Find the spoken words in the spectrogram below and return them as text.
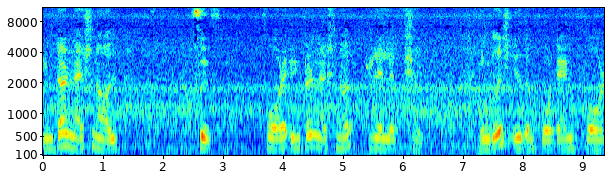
international fifth for international relation english is important for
